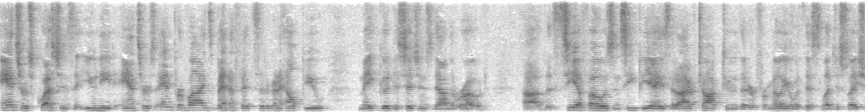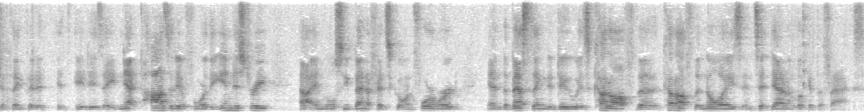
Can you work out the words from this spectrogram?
answers questions that you need answers and provides benefits that are going to help you make good decisions down the road. Uh, the CFOs and CPAs that I've talked to that are familiar with this legislation think that it, it, it is a net positive for the industry uh, and we'll see benefits going forward. And the best thing to do is cut off the cut off the noise and sit down and look at the facts.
